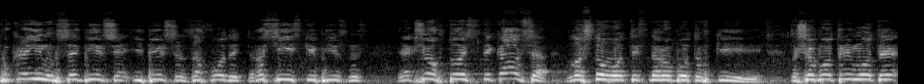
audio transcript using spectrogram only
В Україну все більше і більше заходить російський бізнес. Якщо хтось стикався влаштовуватись на роботу в Києві, то щоб отримувати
